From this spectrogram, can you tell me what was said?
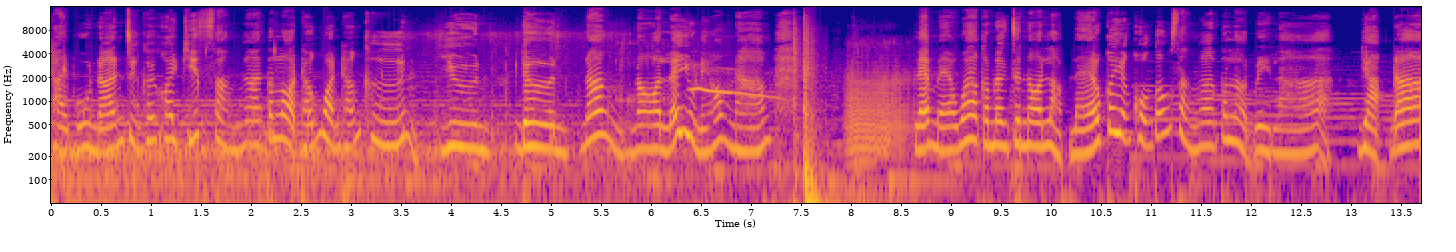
ชายผู้นั้นจึงค่อยๆคคิดสั่งงานตลอดทั้งวันทั้งคืน ยืน เดิน นั่ง นอนและอยู่ในห้องน้ำและแม้ว่ากำลังจะนอนหลับแล้วก็ยังคงต้องสั่งงานตลอดเวลา อยากได้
